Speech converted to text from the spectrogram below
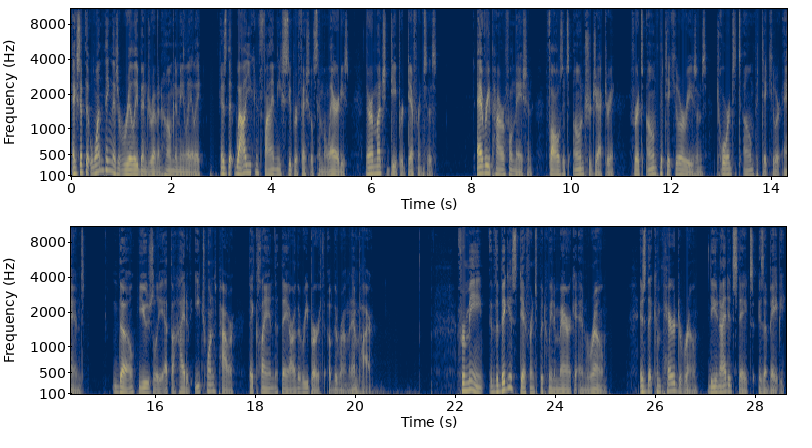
Except that one thing that's really been driven home to me lately is that while you can find these superficial similarities, there are much deeper differences. Every powerful nation follows its own trajectory for its own particular reasons towards its own particular ends, though, usually at the height of each one's power, they claim that they are the rebirth of the Roman Empire. For me, the biggest difference between America and Rome is that compared to Rome, the United States is a baby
